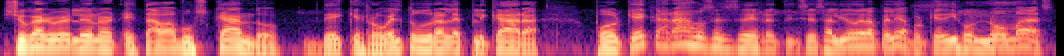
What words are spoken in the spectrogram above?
Sugar Ray Leonard estaba buscando de que Roberto Durán le explicara por qué carajo se, se se salió de la pelea, por qué dijo no más,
